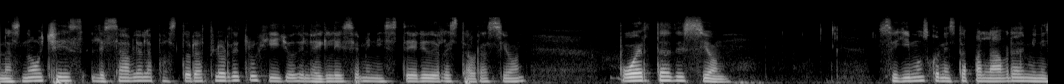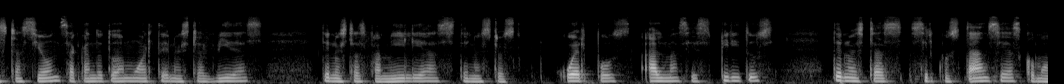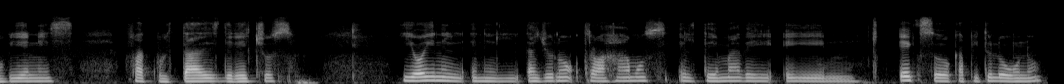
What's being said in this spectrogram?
Buenas noches, les habla la pastora Flor de Trujillo de la Iglesia Ministerio de Restauración, Puerta de Sión. Seguimos con esta palabra de administración, sacando toda muerte de nuestras vidas, de nuestras familias, de nuestros cuerpos, almas y espíritus, de nuestras circunstancias como bienes, facultades, derechos. Y hoy en el, ayuno trabajamos el tema de em, Éxodo capítulo 1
